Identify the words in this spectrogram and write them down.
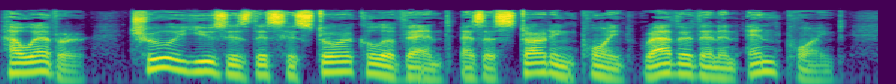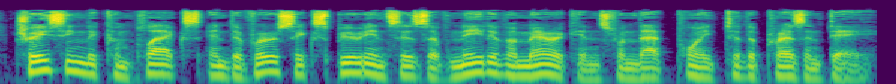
However, Treuer uses this historical event as a starting point rather than an endpoint, tracing the complex and diverse experiences of Native Americans from that point to the present day.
